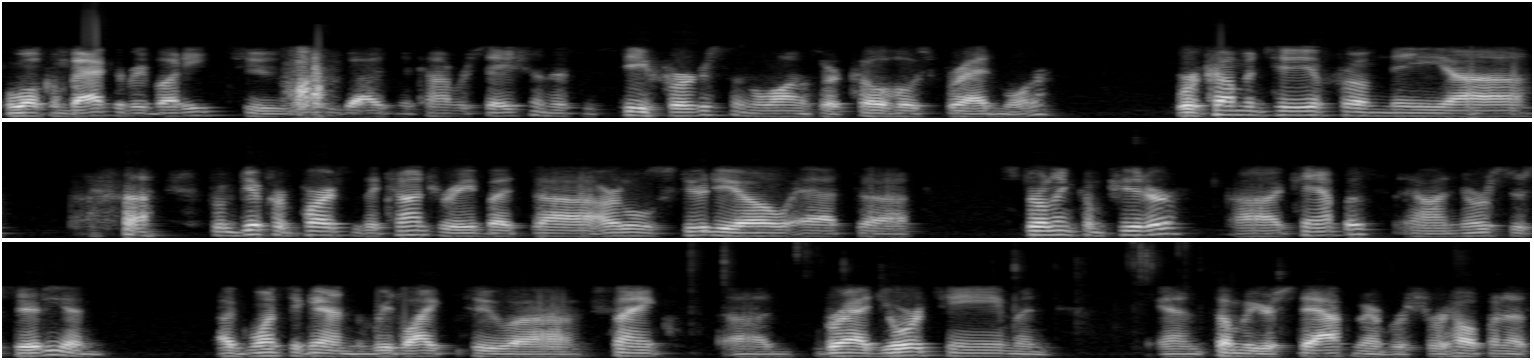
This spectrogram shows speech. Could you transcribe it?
Welcome back, everybody, to You Guys in the Conversation. This is Steve Ferguson, along with our co-host Brad Moore. We're coming to you from the uh, from different parts of the country, but uh, our little studio at uh, Sterling Computer uh, campus on Mercer City. And uh, once again, we'd like to uh, thank Brad, your team, and and some of your staff members for helping us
